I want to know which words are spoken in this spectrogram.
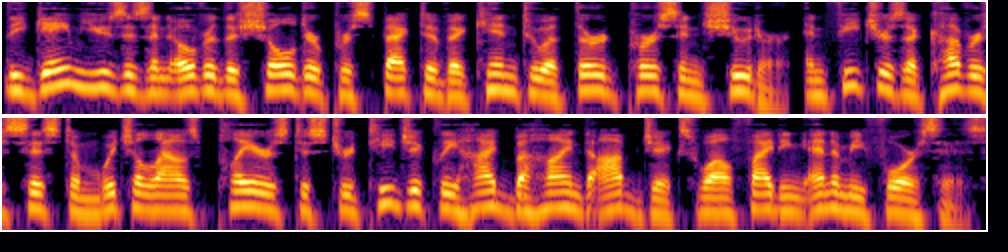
The game uses an over-the-shoulder perspective akin to a third-person shooter, and features a cover system which allows players to strategically hide behind objects while fighting enemy forces.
